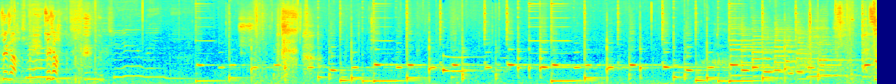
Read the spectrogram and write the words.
尊上，尊上。走。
